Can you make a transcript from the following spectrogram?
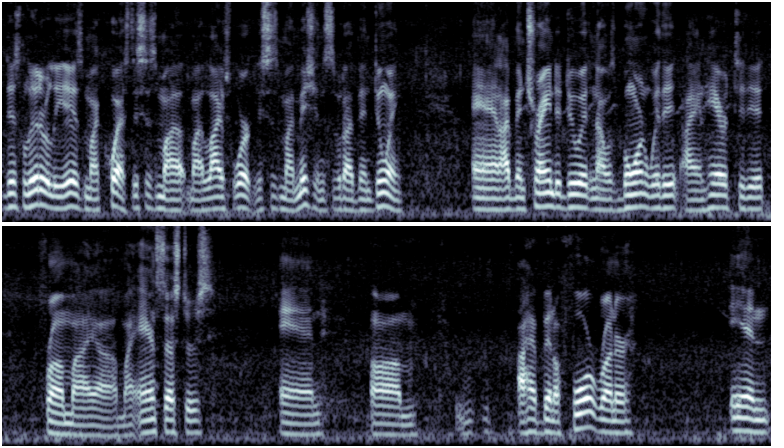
this literally is my quest. This is my, my life's work. This is my mission. This is what I've been doing. And I've been trained to do it and I was born with it. I inherited it from my, uh, my ancestors. And um, I have been a forerunner in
